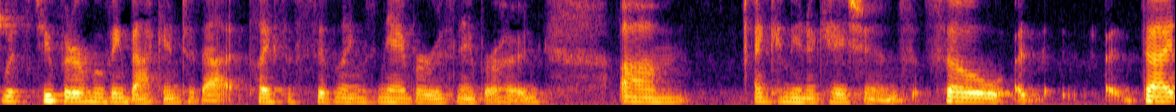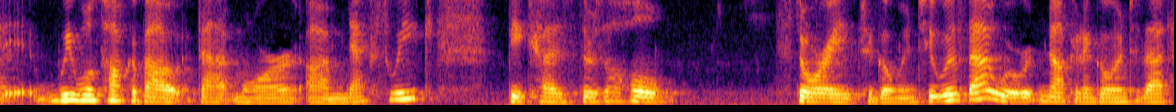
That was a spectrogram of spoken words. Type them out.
with Jupiter moving back into that place of siblings, neighbors, neighborhood, um, and communications. So uh, that we will talk about that more um, next week because there's a whole story to go into with that. We're not going to go into that.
